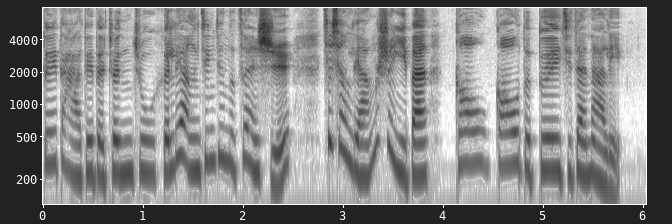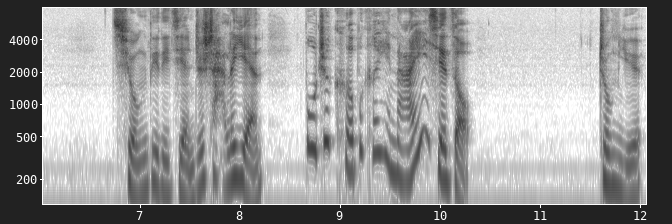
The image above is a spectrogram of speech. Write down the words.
堆大堆的珍珠和亮晶晶的钻石，就像粮食一般高高的堆积在那里。穷弟弟简直傻了眼，不知可不可以拿一些走。终于。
